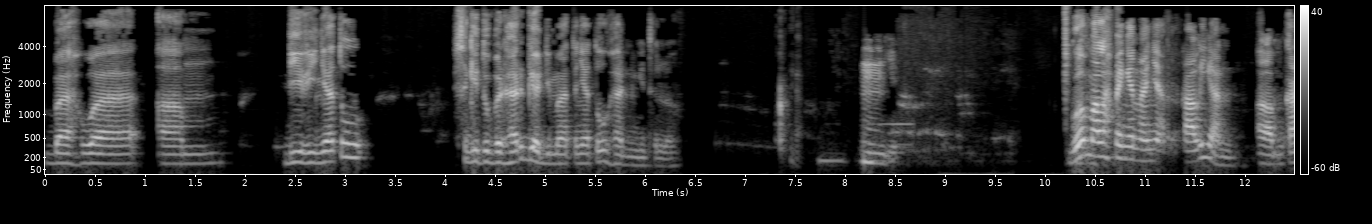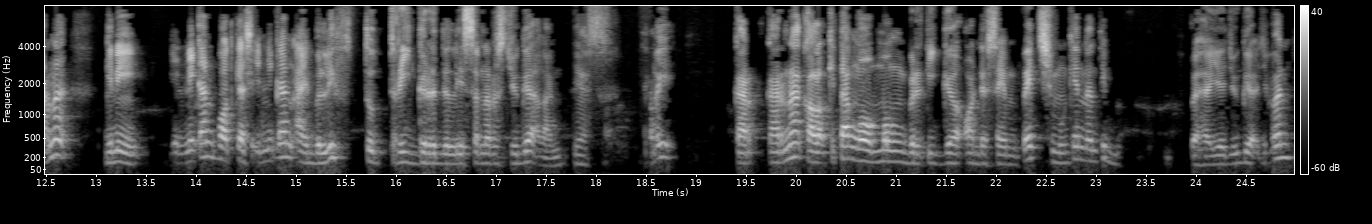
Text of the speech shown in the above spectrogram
bahwa um, dirinya tuh segitu berharga di matanya Tuhan gitu loh. Ya. Hmm. Gue malah pengen nanya ke kalian um, karena gini ini kan podcast ini kan I believe to trigger the listeners juga kan. Yes. Tapi kar karena kalau kita ngomong bertiga on the same page mungkin nanti bahaya juga. Cuman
